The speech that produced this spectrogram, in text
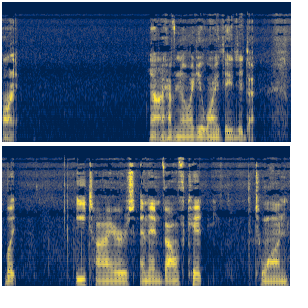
on it. Now, I have no idea why they did that. But E-tires and then valve kit to one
